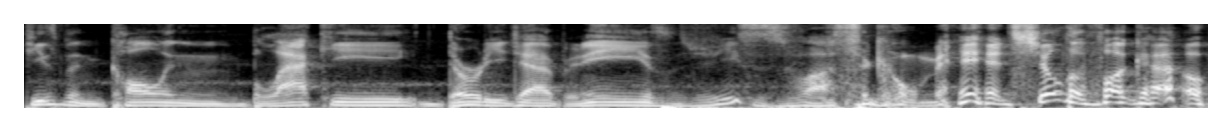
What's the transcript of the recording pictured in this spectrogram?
He's been calling Blackie dirty Japanese. Jesus, Vasago, man, chill the fuck out.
